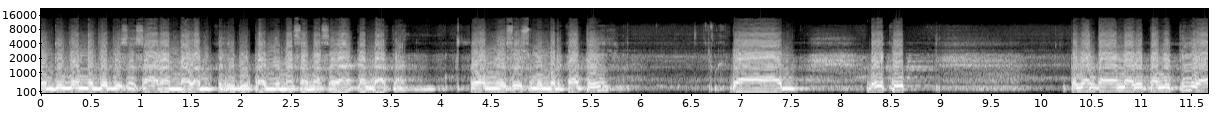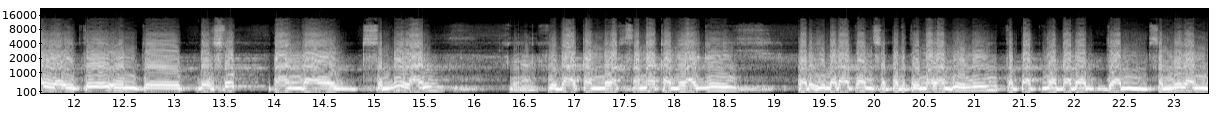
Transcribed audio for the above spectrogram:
tentunya menjadi sasaran dalam kehidupan di masa-masa yang akan datang. Tuhan Yesus memberkati. Dan berikut penyampaian dari panitia yaitu untuk besok tanggal 9 ya, kita akan melaksanakan lagi peribadatan seperti malam ini tepatnya pada jam 19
